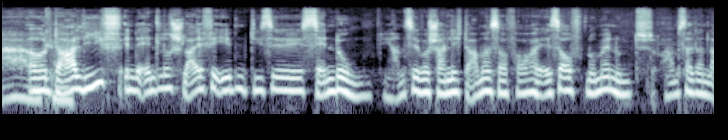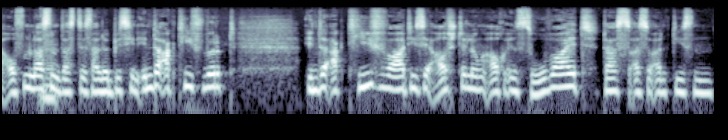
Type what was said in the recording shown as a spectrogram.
Ah, okay. Und da lief in der Endlosschleife eben diese Sendung. Die haben sie wahrscheinlich damals auf VHS aufgenommen und haben es halt dann laufen lassen, ja. dass das halt ein bisschen interaktiv wirkt. Interaktiv war diese Ausstellung auch insoweit, dass also an diesen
